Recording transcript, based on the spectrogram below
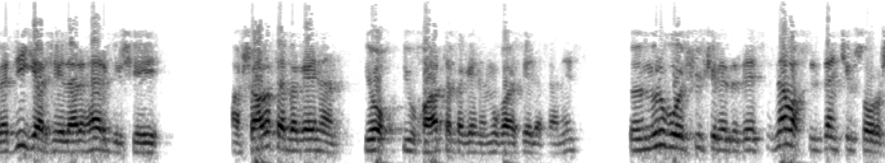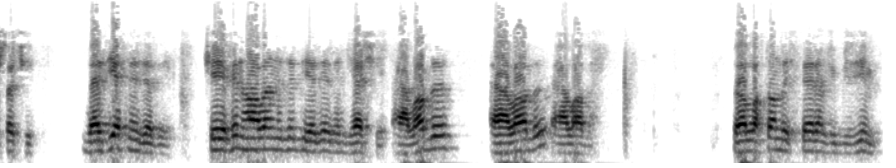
Və digər şeyləri, hər bir şeyi aşağı təbəqə ilə, yox, yuxarı təbəqə ilə müqayisə edəsəniz, ömrü boyu şükür edəcəksiniz. Nə vaxt sizdən kim soruşsa ki, vəziyyət necədir, keyfin halı necə deyəcəksən ki, hər şey əladır, əladır, əladır. Və Allahdan da istəyirəm ki, bizim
